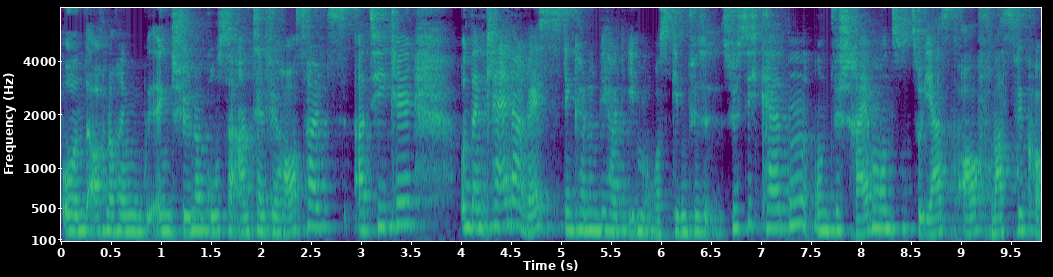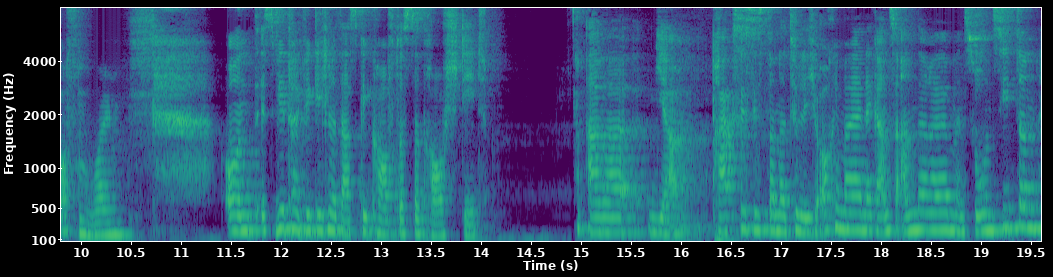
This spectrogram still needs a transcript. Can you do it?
Und auch noch ein, ein schöner großer Anteil für Haushaltsartikel. Und ein kleiner Rest, den können wir halt eben ausgeben für Süßigkeiten. Und wir schreiben uns zuerst auf, was wir kaufen wollen. Und es wird halt wirklich nur das gekauft, was da drauf steht. Aber ja, Praxis ist dann natürlich auch immer eine ganz andere. Mein Sohn sieht dann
